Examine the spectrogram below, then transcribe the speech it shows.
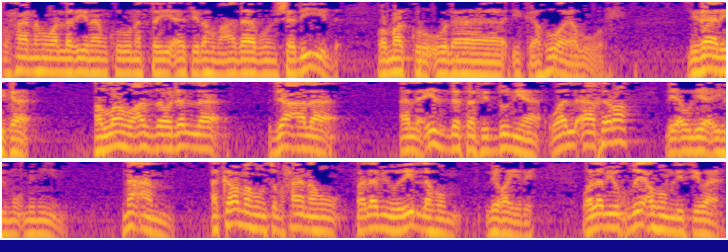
سبحانه والذين يمكرون السيئات لهم عذاب شديد ومكر أولئك هو يبور. لذلك الله عز وجل جعل العزة في الدنيا والآخرة لأوليائه المؤمنين. نعم أكرمهم سبحانه فلم يذلهم لغيره ولم يخضعهم لسواه.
